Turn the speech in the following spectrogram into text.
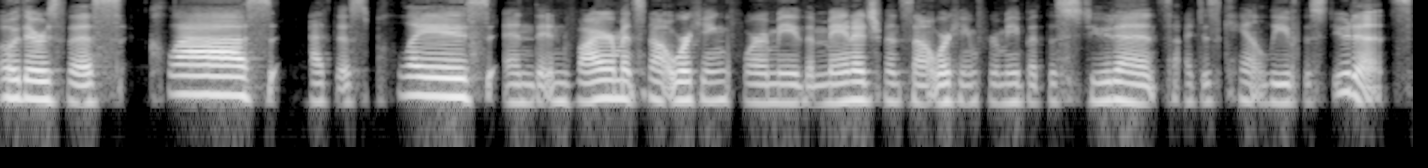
oh, there's this class at this place and the environment's not working for me, the management's not working for me, but the students, I just can't leave the students.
